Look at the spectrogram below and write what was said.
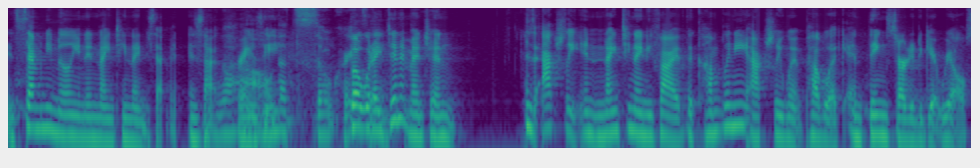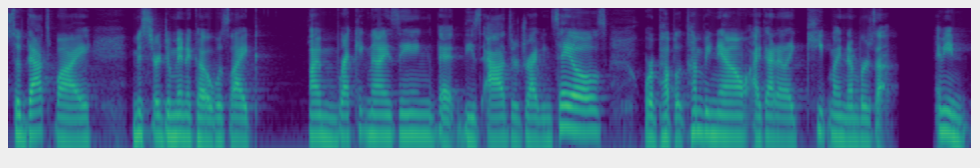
It's 70 million in 1997. Is that Wow, crazy? That's so crazy. But what I didn't mention is actually in 1995, the company actually went public and things started to get real. So that's why Mr. Domenico was like, I'm recognizing that these ads are driving sales. We're a public company now. I got to like keep my numbers up. I mean,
